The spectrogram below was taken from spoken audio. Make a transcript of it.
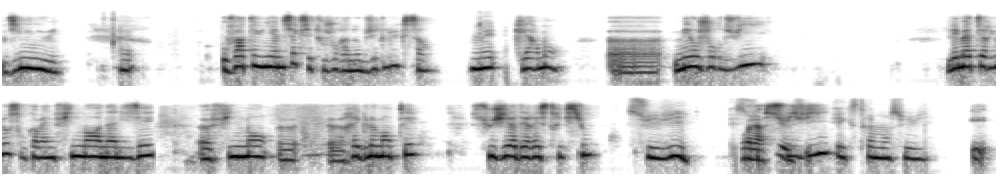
diminuer au XXIe siècle, c'est toujours un objet de luxe, hein. clairement. Euh, mais aujourd'hui, les matériaux sont quand même finement analysés, euh, finement euh, réglementés, sujets à des restrictions. Suivis. Voilà, suivis. Extrêmement suivis. Et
